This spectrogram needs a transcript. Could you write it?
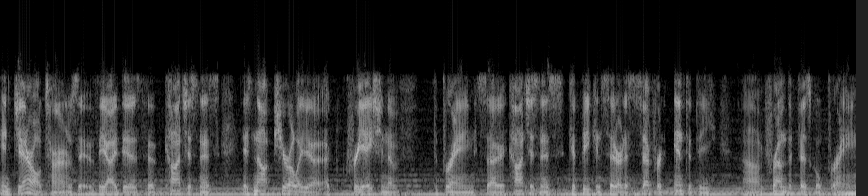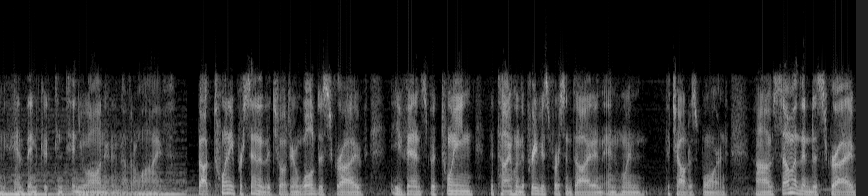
in general terms, the, the idea is that consciousness is not purely a, a creation of the brain. So consciousness could be considered a separate entity um, from the physical brain and then could continue on in another life. About 20% of the children will describe events between the time when the previous person died and, and when the child was born. Uh, some of them describe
